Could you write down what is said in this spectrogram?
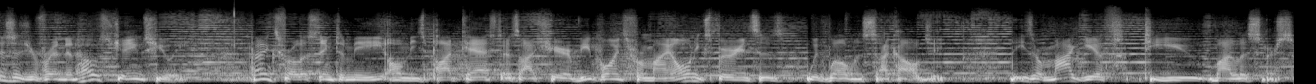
This is your friend and host, James Huey. Thanks for listening to me on these podcasts as I share viewpoints from my own experiences with wellness psychology. These are my gifts to you, my listeners.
